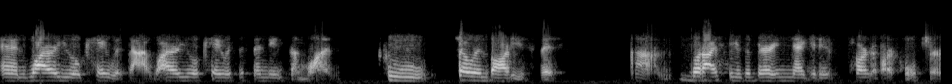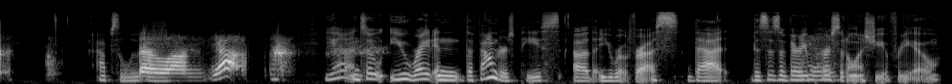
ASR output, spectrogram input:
And why are you okay with that? Why are you okay with defending someone who so embodies this, um, what I see as a very negative part of our culture? Absolutely. So, um, yeah. yeah. And so you write in the founders piece uh, that you wrote for us that this is a very mm-hmm. personal issue for you.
